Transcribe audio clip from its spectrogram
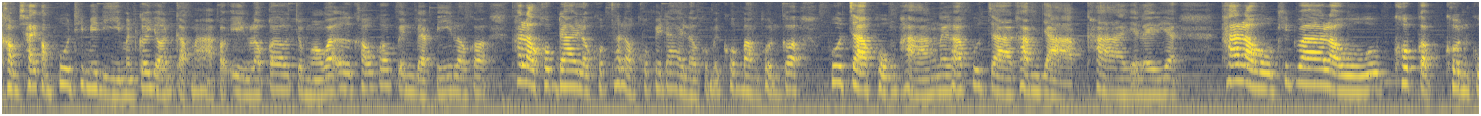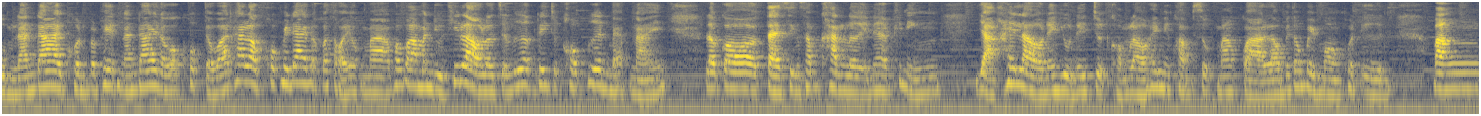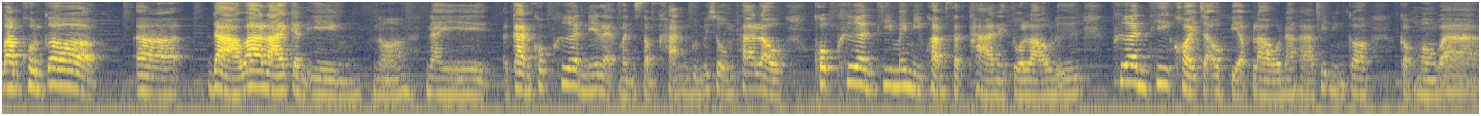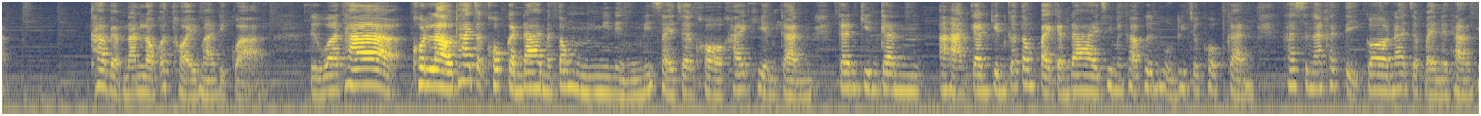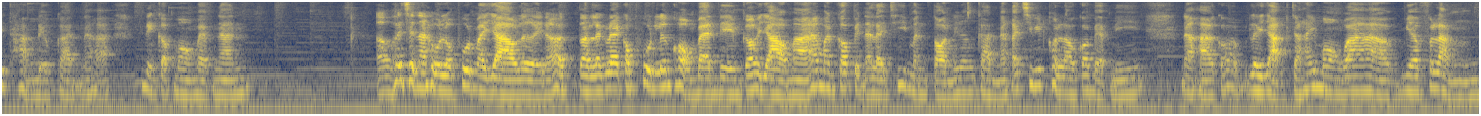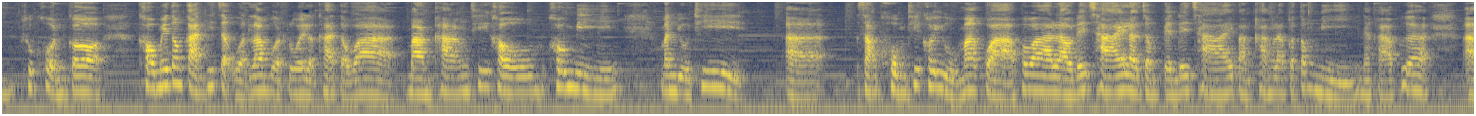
คำใช้คำพูดที่ไม่ดี มันก็ย้อนกลับมาหาเขาเองเราก็จะมองว่าเออเขาก็เป็นแบบนี้เราก็ถ้าเราคบได้เราคบถ้าเราคบไม่ได้ เราก็ไม่คบบางคนก็พูดจาผงผางนะคะพูดจาคำหยาบคายอะไรเนี่ย ถ้าเราคิดว่าเราคบกับคนกลุ่มนั้นได้ คนประเภทนั้นได้เราก็คบแต่ว่าถ้าเราคบไม่ได้เราก็ถอยออกมา เพราะว่ามันอยู่ที่เราเราจะเลือกที่จะคบเพื่อนแบบไหน แล้วก็แต่สิ่งสำคัญเลยเนี่ยพี่หนิงอยากให้เราเนี่ยอยู่ในจุดของเราให้มีความสุขมากกว่า เราไม่ต้องไปมองคนอื่น บางบางคนก็ ด่าว่าร้ายกันเองเนาะในการคบเพื่อนนี่แหละมันสำคัญคุณผู้ชม ถ้าเราคบเพื่อนที่ไม่มีความศรัทธาในตัวเรา หรือเพื่อนที่คอยจะเอาเปรียบเรานะคะ พี่หนิงก็กับมองว่า ถ้าแบบนั้นเราก็ถอยมาดีกว่า หรือว่าถ้าคนเราถ้าจะคบกันได้มันต้องมีหนึ่งนิสัยใจคอคล้ายเคียงกัน การกินกันอาหารการกินก็ต้องไปกันได้ใช่ไหมคะเพื่อนฝูงที่จะคบกัน ทัศนคติก็น่าจะไปในทางทิศทางเดียวกันนะคะพี่หนึ่งกับมองแบบนั้นเอ่อเพราะฉะนั้นเราพูดมายาวเลยนะคะตอนแรก ๆ ก็พูดเรื่องของแบรนด์เนมก็ยาวมา มันก็เป็นอะไรที่มันต่อเนื่องกันนะคะ ชีวิตคนเราก็แบบนี้นะคะ ก็เลยอยากจะให้มองว่าเมียฝรั่งทุกคนก็ เขาไม่ต้องการที่จะอวดร่ำอวดรวยหรอกค่ะแต่ว่าบางครั้งที่เขาเขามีมันอยู่ที่สังคมที่เขาอยู่มากกว่า เพราะว่าเราได้ใช้เราจำเป็นได้ใช้บางครั้งเราก็ต้องมีนะคะเพื่ออ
